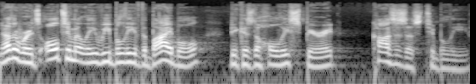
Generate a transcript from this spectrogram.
In other words, ultimately, we believe the Bible because the Holy Spirit causes us to believe.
